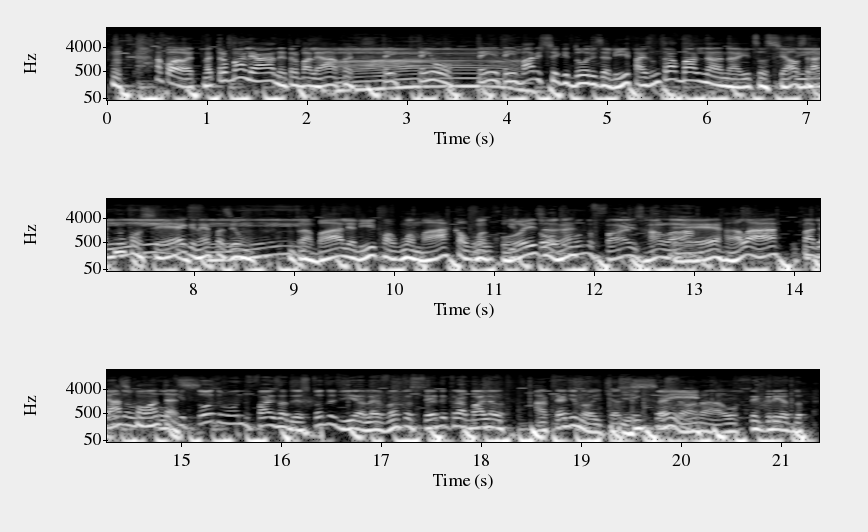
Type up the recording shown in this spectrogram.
Agora, vai trabalhar, né? Trabalhar. Ah. Tem, tem, um, tem, tem vários seguidores ali, faz um trabalho na, na rede social. Sim, Será que não consegue, sim. né? Fazer um, um, trabalho ali com alguma marca, alguma o coisa. todo né? mundo faz, ralar. É, ralar, pagar as contas. O que todo mundo faz, Andrés, todo dia. Levanta cedo e trabalha até de noite. Assim Isso que funciona aí. o segredo.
